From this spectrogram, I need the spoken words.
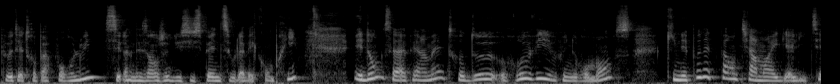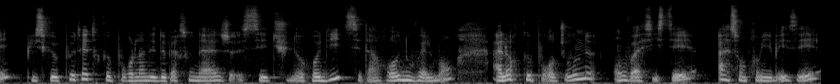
peut-être pas pour lui, c'est l'un des enjeux du suspense, vous l'avez compris, et donc ça va permettre de revivre une romance qui n'est peut-être pas entièrement à égalité, puisque peut-être que pour l'un des deux personnages, c'est une redite, c'est un renouvellement, alors que pour June, on va assister à son premier baiser,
